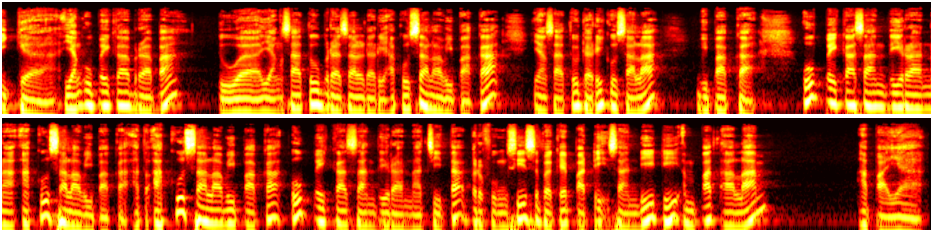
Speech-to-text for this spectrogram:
Tiga. Yang UPK berapa? Dua. Yang satu berasal dari akusala wipaka, yang satu dari kusala wipaka. UPK Santirana akusala wipaka atau akusala wipaka UPK Santirana cita berfungsi sebagai padik sandi di empat alam apa ya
